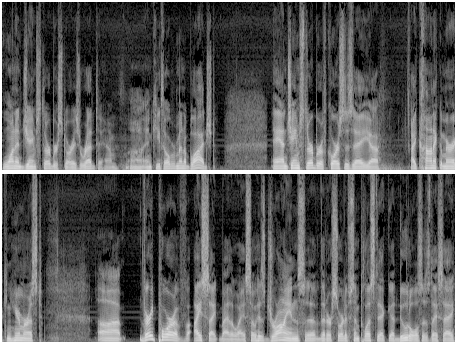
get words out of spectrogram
wanted James Thurber stories read to him, and Keith Olbermann obliged. And James Thurber, of course, is a iconic American humorist. Uh, very poor of eyesight, by the way. So his drawings, uh, that are sort of simplistic uh, doodles, as they say,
